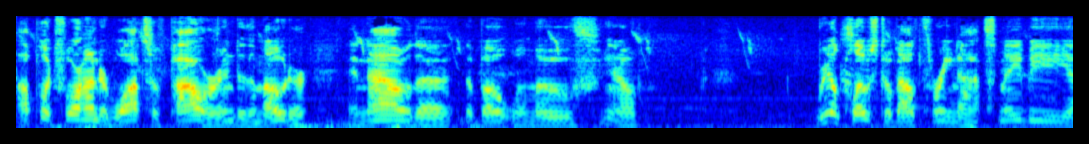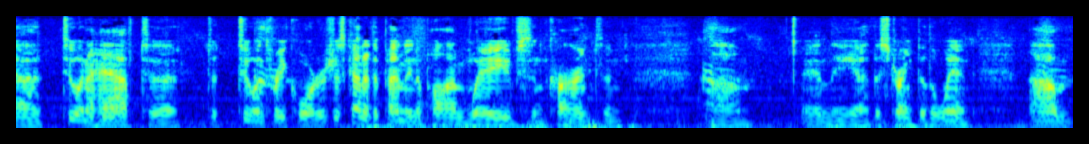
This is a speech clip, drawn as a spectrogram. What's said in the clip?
I'll put 400 watts of power into the motor, and now the the boat will move, you know, real close to about three knots, maybe uh, two and a half to to two and three quarters, just kind of depending upon waves and current and um, and the uh, the strength of the wind. Um,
